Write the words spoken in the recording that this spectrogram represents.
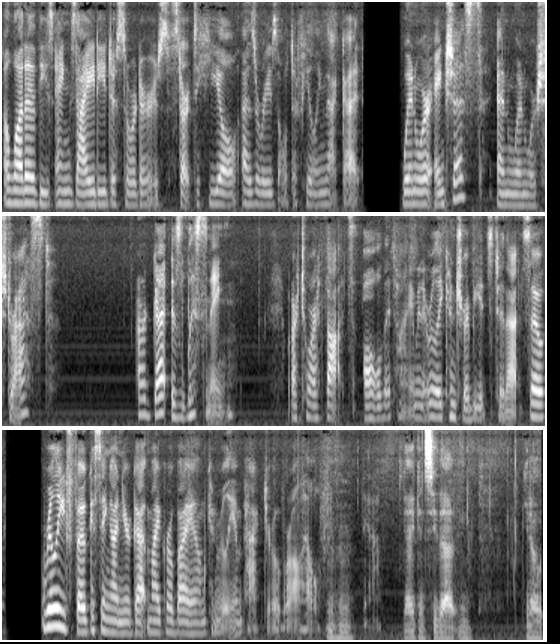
A lot of these anxiety disorders start to heal as a result of healing that gut. When we're anxious and when we're stressed, our gut is listening or to our thoughts all the time. And it really contributes to that. So, really focusing on your gut microbiome can really impact your overall health. Mm-hmm. Yeah. Yeah, I can see that. And, you know,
